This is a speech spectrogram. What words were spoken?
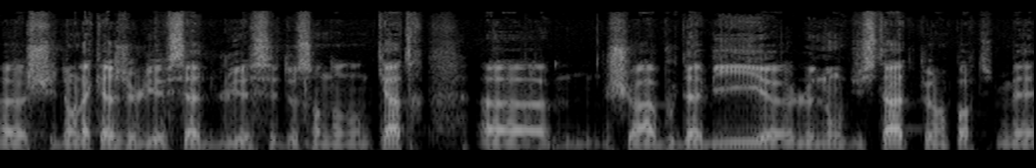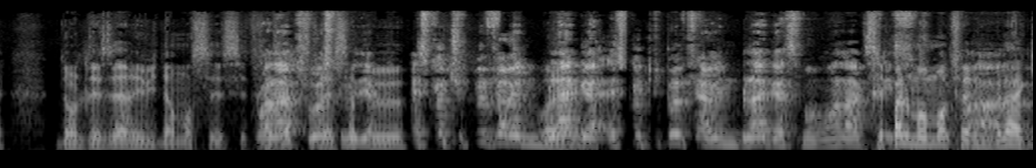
Euh, je suis dans la cage de l'UFC de l'UFC 294. Euh, je suis à Abu Dhabi. le nom du stade, peu importe. Mais dans le désert, évidemment, c'est très voilà, Est-ce que tu peux faire une blague Est-ce que tu peux faire une blague à ce moment-là C'est pas le moment de faire une blague.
